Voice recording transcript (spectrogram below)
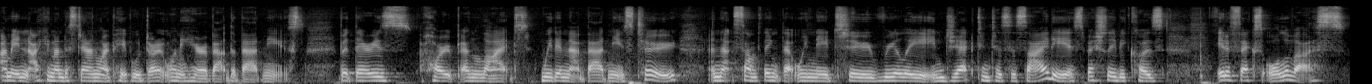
I mean, I can understand why people don't want to hear about the bad news, but there is hope and light within that bad news too, and that's something that we need to really inject into society, especially because it affects all of us.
